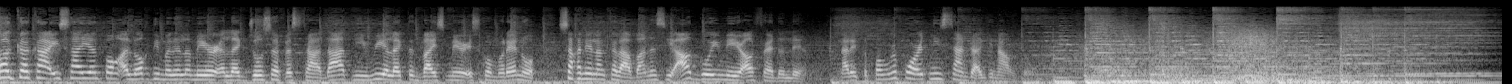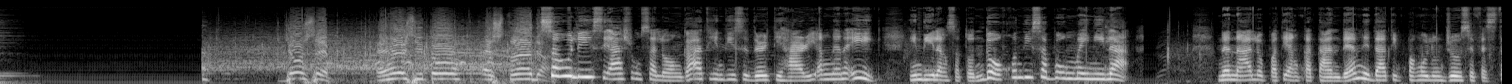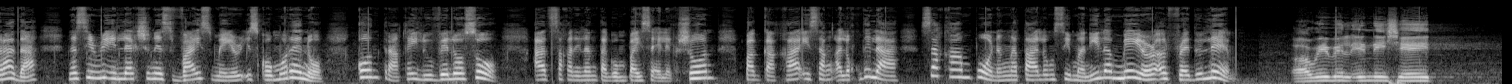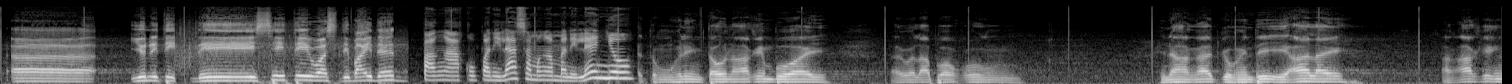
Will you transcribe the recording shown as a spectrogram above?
Pagkakaisa yan pong alok ni Manila Mayor-elect Joseph Estrada at ni re-elected Vice Mayor Isko Moreno sa kanilang kalaban na si outgoing Mayor Alfredo Lim. Narito pong report ni Sandra Aguinaldo. Joseph Ejercito Estrada. Sa huli, si Asyong Salonga at hindi si Dirty Harry ang nanaig. Hindi lang sa Tondo, kundi sa buong Maynila. Nanalo pati ang katandem ni dating Pangulong Joseph Estrada na si re-electionist Vice Mayor Isko Moreno kontra kay Lou Veloso. At sa kanilang tagumpay sa eleksyon, pagkakaisang alok nila sa kampo ng natalong si Manila Mayor Alfredo Lim. Uh, we will initiate uh, unity. The city was divided. Pangako pa nila sa mga Manilenyo Itong huling taon ng aking buhay ay wala po akong hinahangad kung hindi ialay ang aking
